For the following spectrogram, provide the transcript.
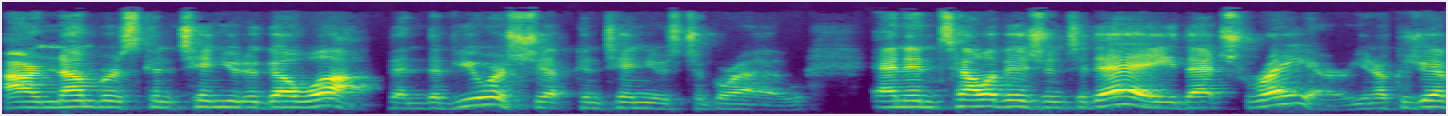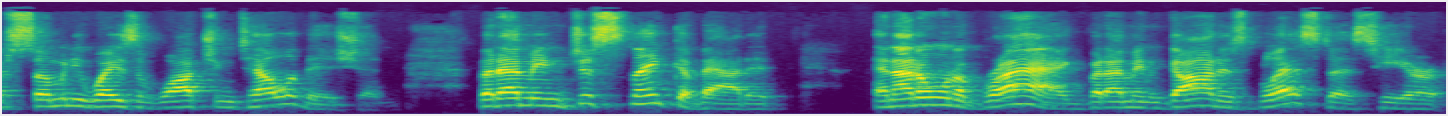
our numbers continue to go up and the viewership continues to grow. And in television today, that's rare, you know, because you have so many ways of watching television. But I mean, just think about it and I don't want to brag, but I mean, God has blessed us here.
